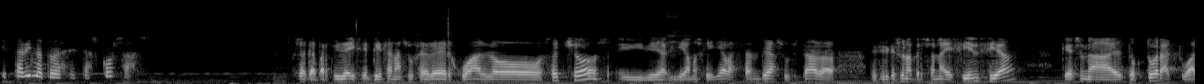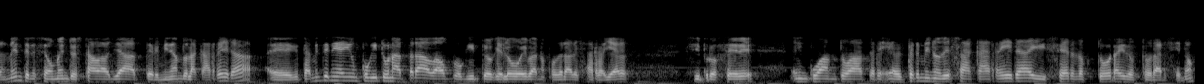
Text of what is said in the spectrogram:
está viendo todas estas cosas. O sea que a partir de ahí se empiezan a suceder Juan los hechos y digamos que ella bastante asustada. Decir que es una persona de ciencia que es una doctora actualmente, en ese momento estaba ya terminando la carrera, eh, también tenía ahí un poquito una traba, un poquito que luego Eva nos podrá desarrollar si procede en cuanto al término de esa carrera y ser doctora y doctorarse, ¿no?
